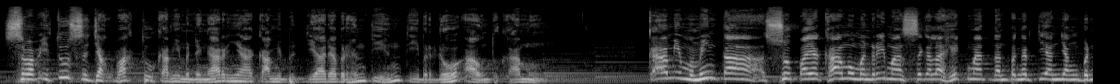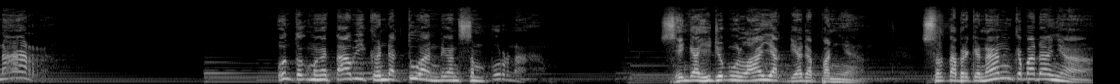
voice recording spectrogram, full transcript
Sebab itu sejak waktu kami mendengarnya kami tiada berhenti-henti berdoa untuk kamu. Kami meminta supaya kamu menerima segala hikmat dan pengertian yang benar. Untuk mengetahui kehendak Tuhan dengan sempurna sehingga hidupmu layak di hadapannya, serta berkenan kepadanya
